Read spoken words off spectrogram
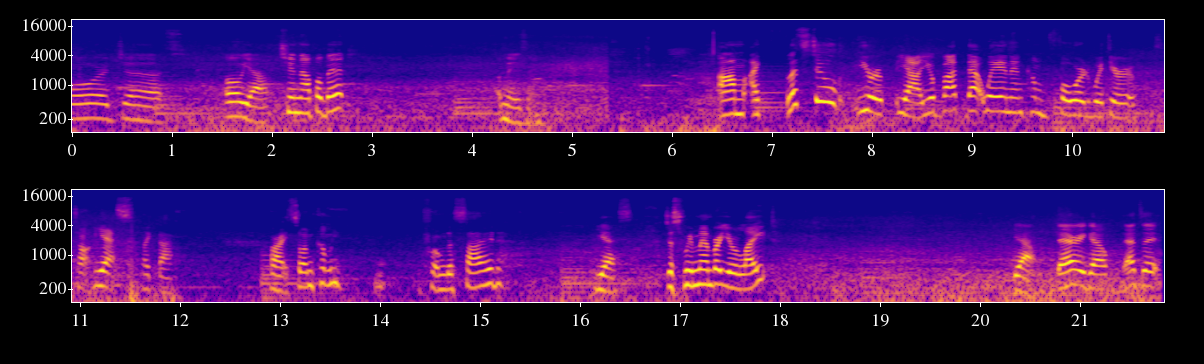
Gorgeous. Oh yeah, chin up a bit. Amazing. Um, I let's do your yeah your butt that way and then come forward with your top. Yes, like that. All right, so I'm coming from the side. Yes, just remember your light. Yeah, there you go. That's it.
